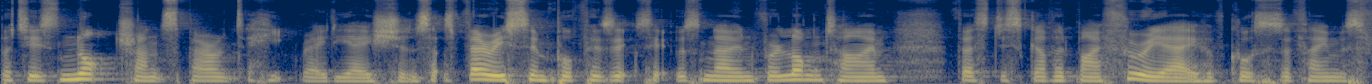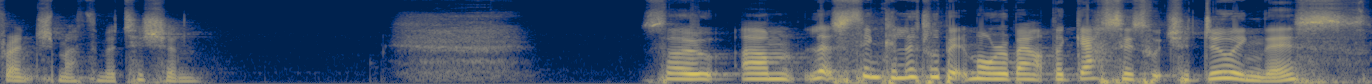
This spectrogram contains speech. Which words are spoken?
but is not transparent to heat radiation. So that's very simple physics. It was known for a long time, first discovered by Fourier, who, of course, is a famous French mathematician. So um, let's think a little bit more about the gases which are doing this.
